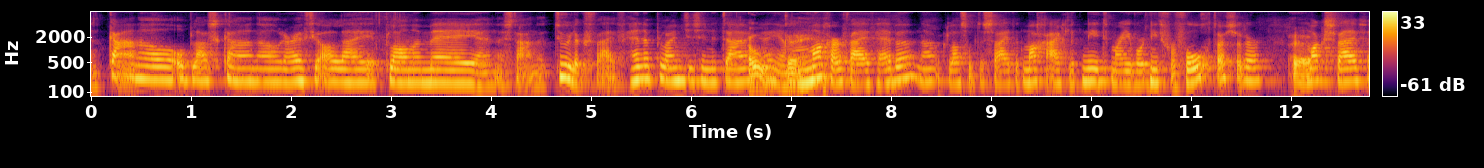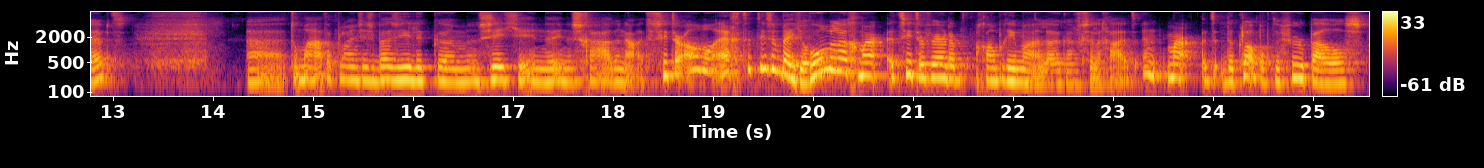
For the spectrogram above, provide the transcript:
een kano, opblaaskano, daar heeft hij allerlei plannen mee. En er staan natuurlijk vijf hennepplantjes in de tuin. Oh. Je mag er vijf hebben. Nou, ik las op de site, het mag eigenlijk niet, maar je wordt niet vervolgd als je er Ja. max vijf hebt. Eh, tomatenplantjes, basilicum, een zitje in de, in de schaduw. Nou, het ziet er allemaal echt, het is een beetje rommelig, maar het ziet er verder gewoon prima en leuk en gezellig uit. En, maar het, de klap op de vuurpijl was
